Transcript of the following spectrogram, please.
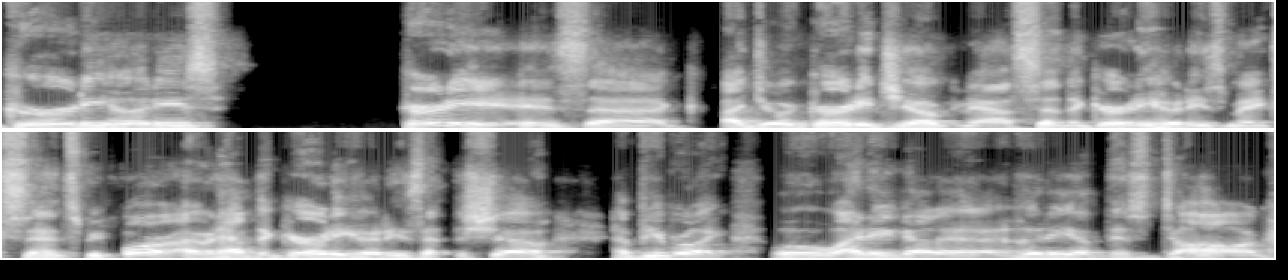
Gertie hoodies. Gertie is uh I do a Gertie joke now. So the Gertie hoodies make sense. Before I would have the Gertie hoodies at the show, and people are like, Well, why do you got a hoodie of this dog?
